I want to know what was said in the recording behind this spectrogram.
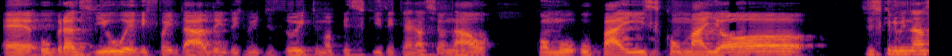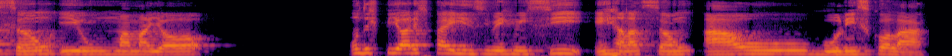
É, o Brasil ele foi dado em 2018 uma pesquisa internacional como o país com maior discriminação e uma maior um dos piores países mesmo em si em relação ao bullying escolar.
